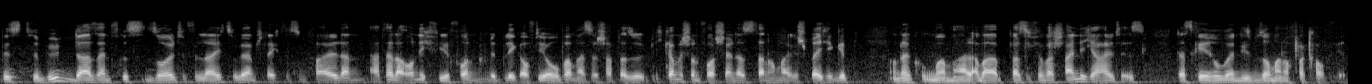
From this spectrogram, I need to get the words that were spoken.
bis Tribünendasein fristen sollte, vielleicht sogar im schlechtesten Fall, dann hat er da auch nicht viel von mit Blick auf die Europameisterschaft. Also ich kann mir schon vorstellen, dass es da nochmal Gespräche gibt und dann gucken wir mal. Aber was ich für wahrscheinlicher halte, ist, dass Guerrero in diesem Sommer noch verkauft wird.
